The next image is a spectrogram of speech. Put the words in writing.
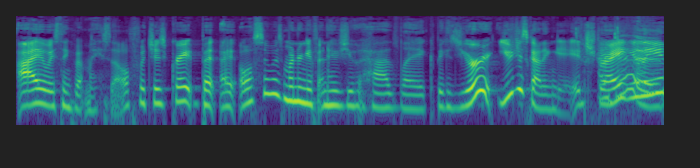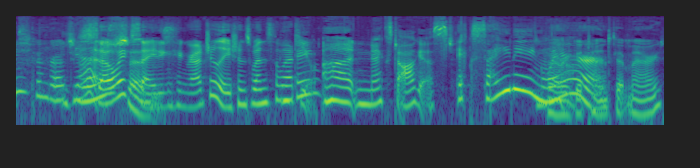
I always think about myself, which is great. But I also was wondering if any of you had like because you're you just got engaged, right? did. Eileen? Congratulations. So exciting! Congratulations. When's the wedding? Uh, next August. Exciting. Very Where? good time to get married.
